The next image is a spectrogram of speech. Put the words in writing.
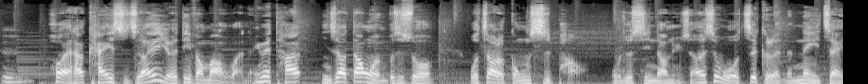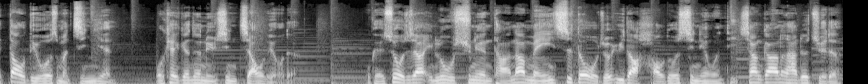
嗯，后来他开始知道，哎、欸，有些地方蛮好玩的。因为他，你知道，当我们不是说我照了公式跑，我就吸引到女生，而是我这个人的内在到底我有什么经验，我可以跟这女性交流的。OK，所以我就这样一路训练他。那每一次都我就遇到好多信念问题，像刚刚那个，他就觉得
